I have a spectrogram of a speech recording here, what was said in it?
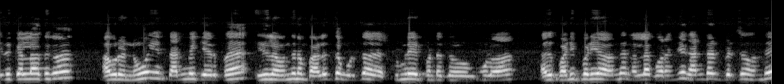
இதுக்கு எல்லாத்துக்கும் அவர் நோயின் தன்மைக்கு ஏற்ப இதுல வந்து நம்ம அழுத்தம் கொடுத்து அதை ஸ்டிமுலேட் பண்றது மூலம் அது படிப்படியாக வந்து நல்லா குறைஞ்சி ஹண்ட்ரட் பெர்சன்ட் வந்து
